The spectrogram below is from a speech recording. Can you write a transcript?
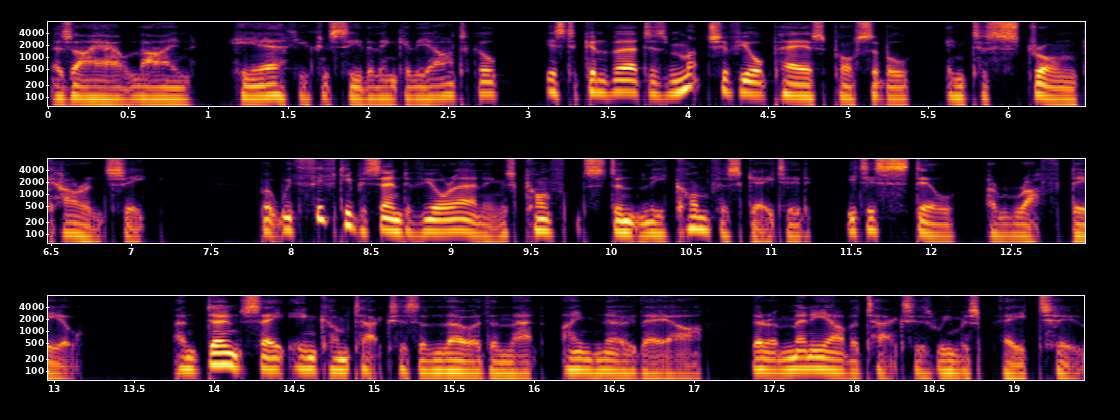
as I outline here, you can see the link in the article, is to convert as much of your pay as possible into strong currency. But with 50% of your earnings constantly confiscated, it is still a rough deal. And don't say income taxes are lower than that. I know they are. There are many other taxes we must pay too.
